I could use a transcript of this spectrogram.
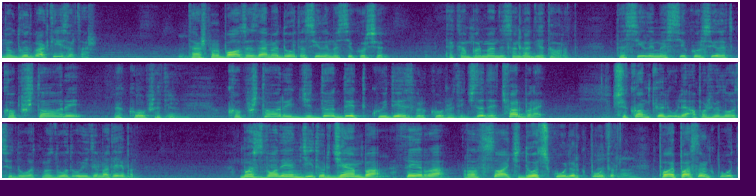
nuk duhet braktisur tash. Tash përballë zemrës duhet të sillemi sikur që e kanë përmend disa nga dijetarët. Të sillemi sikur sillet kopshtari me kopshtin e tij. Kopshtari çdo ditë kujdeset për kopshtin e tij. Çdo ditë çfarë bën ai? Shikon kjo lule apo zhvillohet si duhet, mos duhet ujitur më tepër. Mos vallë janë ngjitur gjemba, therra, rreth saj që duhet shkulur këputur, po e pastron këput,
